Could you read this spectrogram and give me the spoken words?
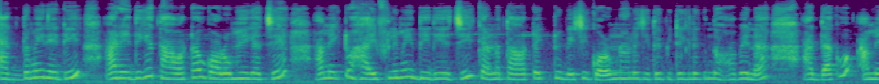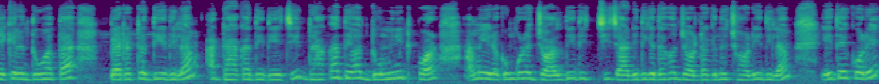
একদমই রেডি আর এদিকে তাওয়াটাও গরম হয়ে গেছে। আমি একটু হাই ফ্লেমেই দিয়ে দিয়েছি, কেননা তাওয়াটা একটু বেশি গরম না হলে চিতই পিঠেগুলো কিন্তু হবে না। আর দেখো, আমি এখানে দু হাতা ব্যাটারটা দিয়ে দিলাম আর ঢাকা দিয়ে দিয়েছি। ঢাকা দেওয়ার দু মিনিট পর আমি এরকম করে জল দিয়ে দিচ্ছি, চারিদিকে দেখো জলটা কিন্তু ছড়িয়ে দিলাম। এতে করে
